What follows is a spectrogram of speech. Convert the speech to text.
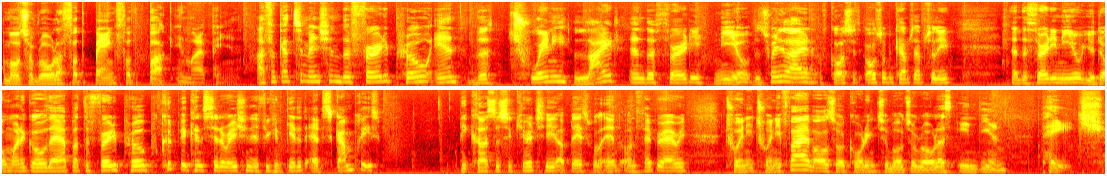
a Motorola for the bang for the buck, in my opinion. I forgot to mention the 30 Pro and the 20 Lite and the 30 Neo. The 20 Lite, of course, it also becomes obsolete. And the 30 Neo, you don't want to go there, but the 30 Pro could be a consideration if you can get it at Skampris because the security updates will end on February 2025, also according to Motorola's Indian page.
